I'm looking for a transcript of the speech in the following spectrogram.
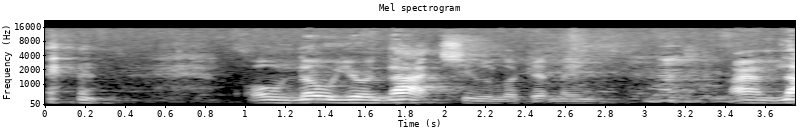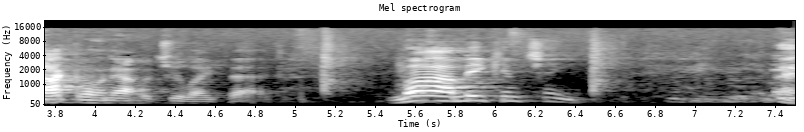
oh, no, you're not, she would look at me. I am not going out with you like that. Ma, make him change. uh,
